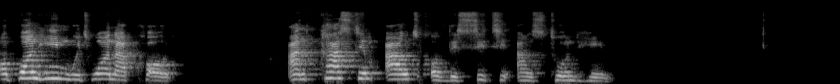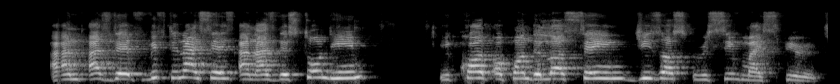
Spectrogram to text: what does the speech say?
upon him with one accord and cast him out of the city and stoned him. And as the 59 says, and as they stoned him, he called upon the Lord, saying, Jesus, receive my spirit.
